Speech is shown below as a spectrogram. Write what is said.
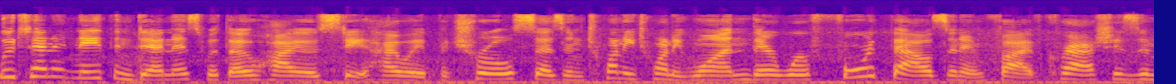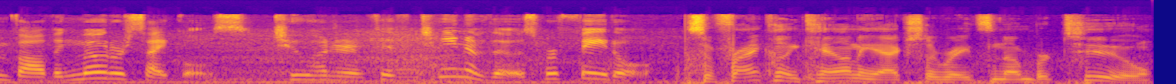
Lieutenant Nathan Dennis with Ohio State Highway Patrol says in 2021 there were 4,005 crashes involving motorcycles. 215 of those were fatal. So Franklin County actually rates number two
